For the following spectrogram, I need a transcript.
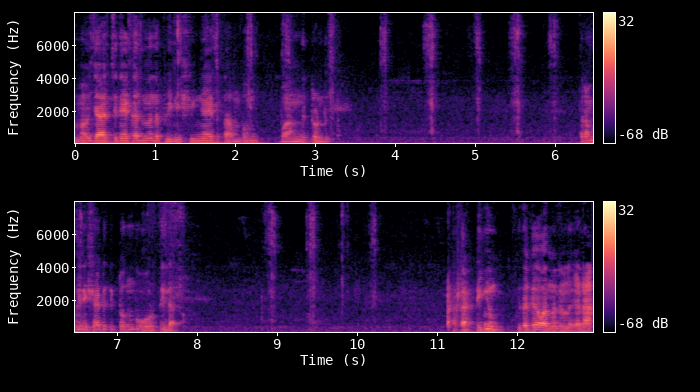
നമ്മൾ വിചാരിച്ചതിനേക്കാൾ നല്ല ഫിനിഷിംഗ് ആയിട്ട് സംഭവം വന്നിട്ടുണ്ട്. ഇത്രയും ഫിനിഷായിട്ട് കിട്ടുമെന്ന് ഓർത്തില്ല. ആ കട്ടിങ്ങും ഇതൊക്കെ വന്നിട്ടുള്ളത് കേട്ടാ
